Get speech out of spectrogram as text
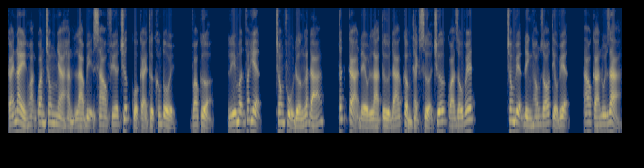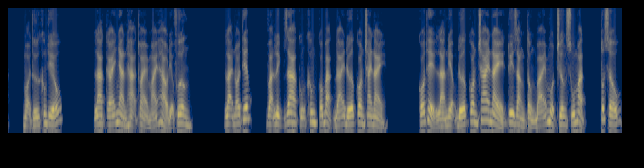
Cái này hoạn quan trong nhà hẳn là bị sao phía trước của cải thực không tồi, vào cửa, Lý Mẫn phát hiện, trong phủ đường lát đá, tất cả đều là từ đá cẩm thạch sửa chữa quá dấu vết. Trong viện đình hóng gió tiểu viện, ao cá núi giả, mọi thứ không thiếu. Là cái nhàn hạ thoải mái hảo địa phương. Lại nói tiếp, vạn lịch ra cũng không có bạc đãi đứa con trai này. Có thể là niệm đứa con trai này tuy rằng tổng bãi một trương xú mặt, tốt xấu,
